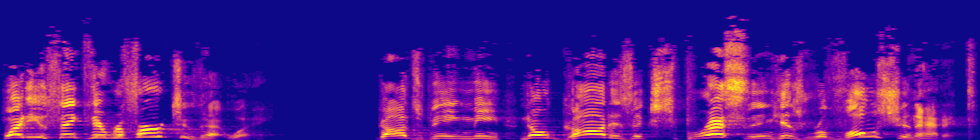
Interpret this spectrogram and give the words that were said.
Why do you think they're referred to that way? God's being mean. No, God is expressing his revulsion at it.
